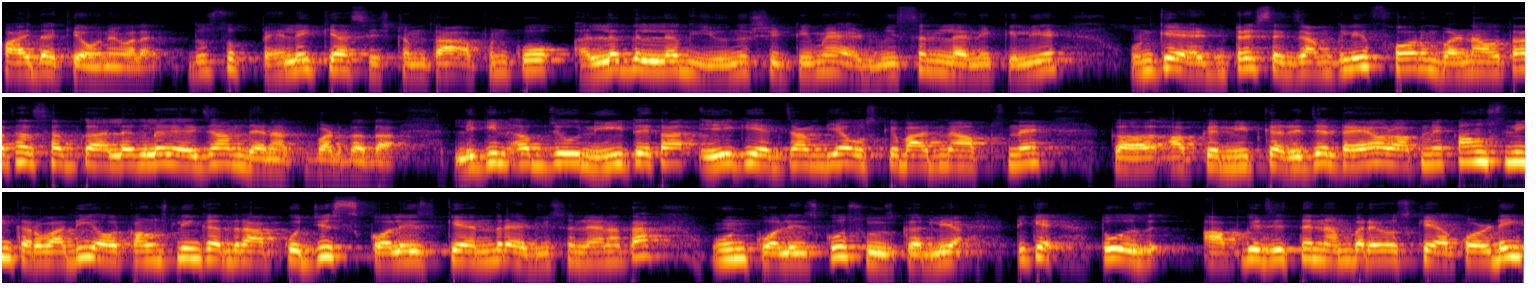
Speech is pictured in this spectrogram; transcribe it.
फ़ायदा क्या होने वाला है? दोस्तों पहले क्या सिस्टम था? अपन को अलग अलग यूनिवर्सिटी में एडमिशन लेने के लिए उनके एंट्रेंस एग्ज़ाम के लिए फॉर्म भरना होता था सबका अलग अलग एग्ज़ाम देना पड़ता था। लेकिन अब जो नीट का एक ही एग्ज़ाम दिया उसके बाद में आपने आपके नीट का रिज़ल्ट आया और आपने काउंसलिंग करवा दी और काउंसलिंग के अंदर आपको जिस कॉलेज के अंदर एडमिशन लेना था, उन कॉलेज को चूज़ कर लिया। ठीक है? तो आपके जितने नंबर है उसके अकॉर्डिंग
